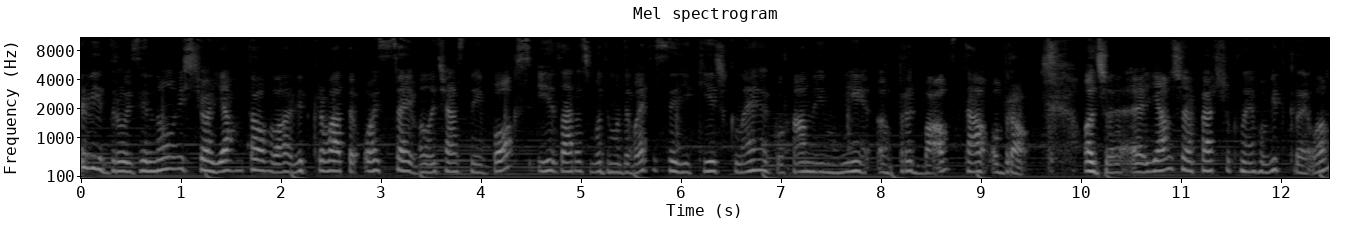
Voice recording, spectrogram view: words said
Привіт, друзі! Ну і що, я готова відкривати ось цей величезний бокс, і зараз будемо дивитися, які ж книги коханий мені е, придбав та обрав. Отже, е, я вже першу книгу відкрила.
